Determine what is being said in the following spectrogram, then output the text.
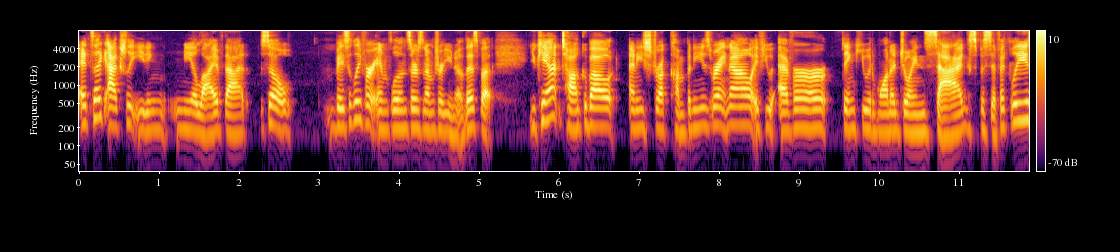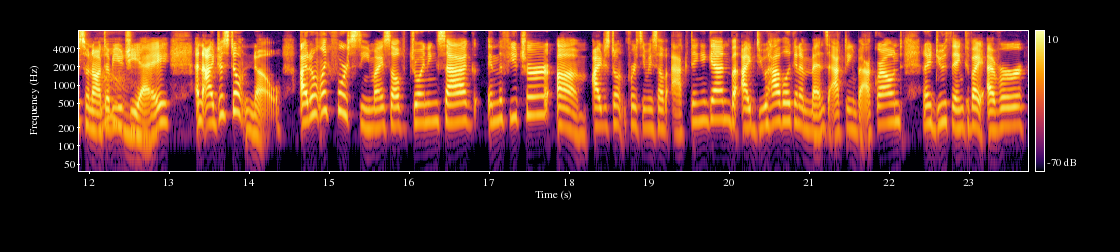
It's like actually eating me alive that so basically for influencers and I'm sure you know this but you can't talk about any struck companies right now if you ever think you would want to join SAG specifically so not Oh. WGA and I just don't know. I don't like foresee myself joining SAG in the future. Um I just don't foresee myself acting again but I do have like an immense acting background and I do think if I ever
